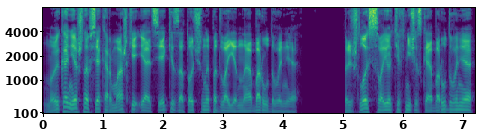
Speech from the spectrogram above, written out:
Ну и, конечно, все кармашки и отсеки заточены под военное оборудование. Пришлось свое техническое оборудование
